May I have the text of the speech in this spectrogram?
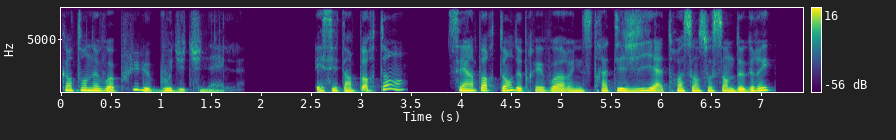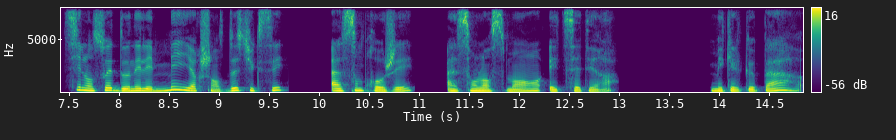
quand on ne voit plus le bout du tunnel. Et c'est important, hein. c'est important de prévoir une stratégie à 360 degrés si l'on souhaite donner les meilleures chances de succès à son projet, à son lancement, etc. Mais quelque part,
